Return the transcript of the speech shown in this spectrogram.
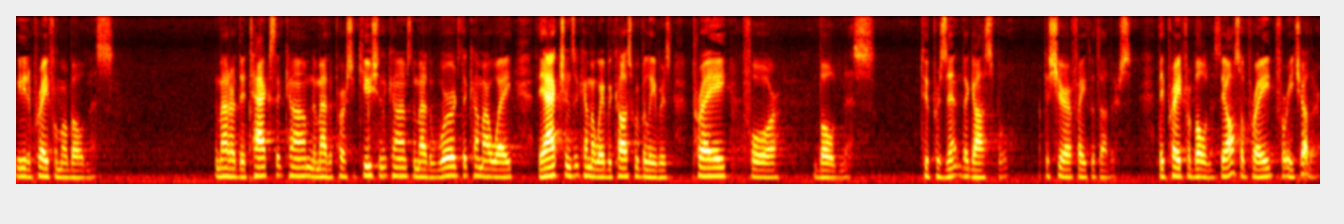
We need to pray for more boldness. No matter the attacks that come, no matter the persecution that comes, no matter the words that come our way, the actions that come our way, because we're believers, pray for boldness to present the gospel, to share our faith with others. They prayed for boldness. They also prayed for each other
